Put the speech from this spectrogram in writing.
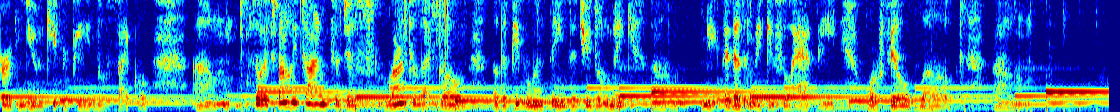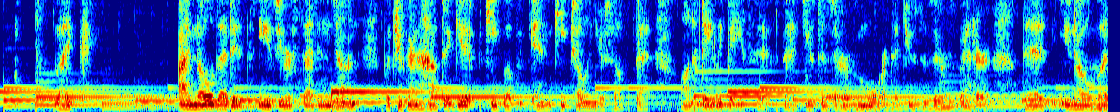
hurting you and keep repeating those cycles. Um, so it's finally time to just learn to let go of the people and things that you don't make, um, make that doesn't make you feel happy or feel loved. Um, like I know that it's easier said and done, but you're gonna have to get keep up and keep telling yourself that on a daily basis that you deserve more, that you deserve better, that you know. But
